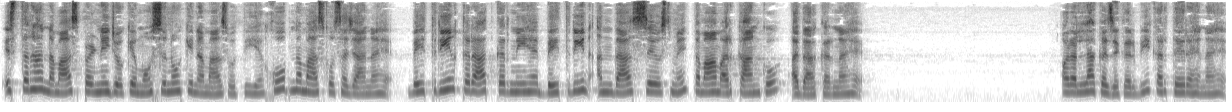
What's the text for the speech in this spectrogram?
اس طرح نماز پڑھنی جو کہ موسنوں کی نماز ہوتی ہے، خوب نماز کو سجانا ہے۔ بہترین قرات کرنی ہے، بہترین انداز سے اس میں تمام ارکان کو ادا کرنا ہے۔ اور اللہ کا ذکر بھی کرتے رہنا ہے۔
